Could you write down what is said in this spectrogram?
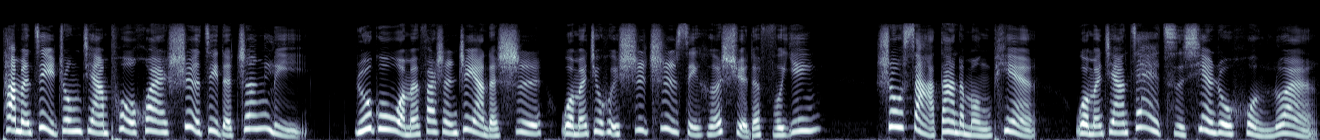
他们最终将破坏赦罪的真理。如果我们发生这样的事，我们就会失去水和血的福音。受撒旦的蒙骗，我们将再次陷入混乱。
